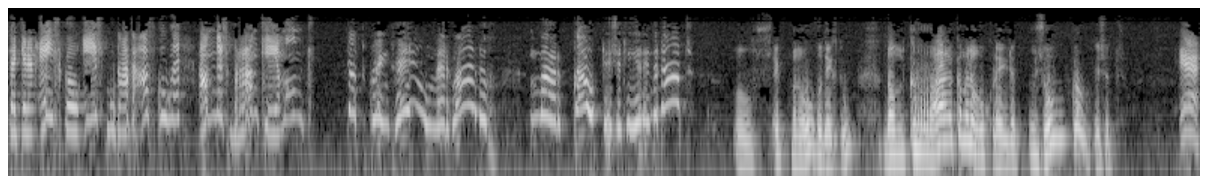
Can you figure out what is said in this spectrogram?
dat je een ijskool eerst moet laten afkoelen, anders brand je je mond. Dat klinkt heel merkwaardig. Maar koud is het hier inderdaad. Als ik mijn ogen dicht doe, dan kraken mijn oogleden. Zo koud is het. Ja,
